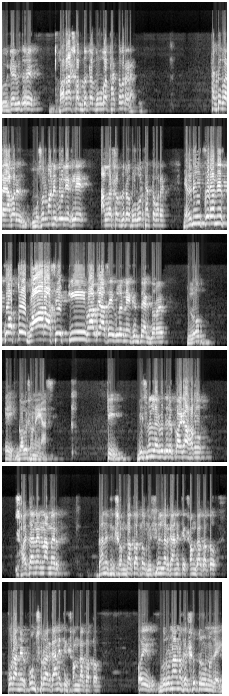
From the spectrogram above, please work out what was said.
বইটার ভিতরে ধরা শব্দটা বহুবার থাকতে পারে না। থাকতে পারে, আবার মুসলমানি বই লিখলে আল্লাহ শব্দটা বহুবার থাকতে পারে। এখন এই কোরআনে কতবার আছে, কীভাবে আছে, এগুলো নিয়ে কিন্তু এক ধরনের লোক এই গবেষণায় আছে। কি? বিসমিল্লার ভিতরে কয়টা হরফ? শয়তানের নামের গাণিতিক সংখ্যা কত? বিসমিল্লার গাণিতিক সংখ্যা কত? কোরআনের কোন সূরার গাণিতিক সংখ্যা কত? ওই গুরু নানকের সূত্র অনুযায়ী,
